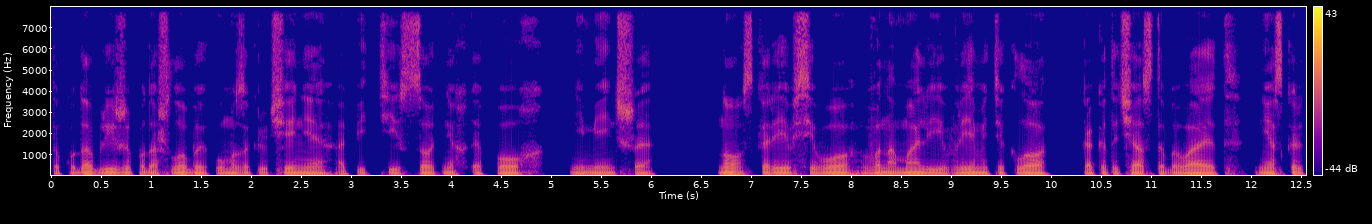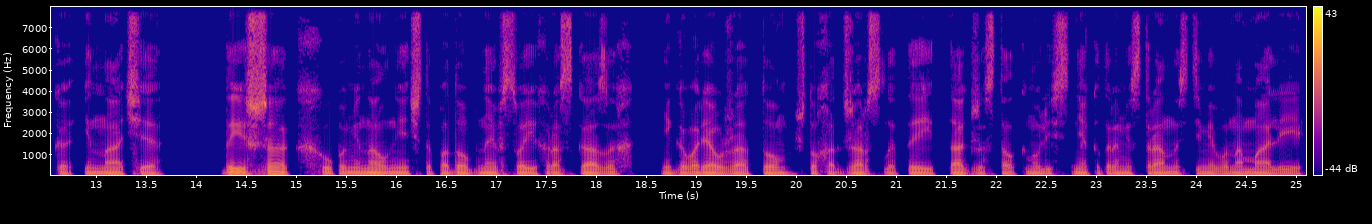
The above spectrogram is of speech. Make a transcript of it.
то куда ближе подошло бы умозаключение о пяти сотнях эпох, не меньше. Но, скорее всего, в аномалии время текло, как это часто бывает, несколько иначе. Да и Шак упоминал нечто подобное в своих рассказах, не говоря уже о том, что Хаджар с Летей также столкнулись с некоторыми странностями в аномалии,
